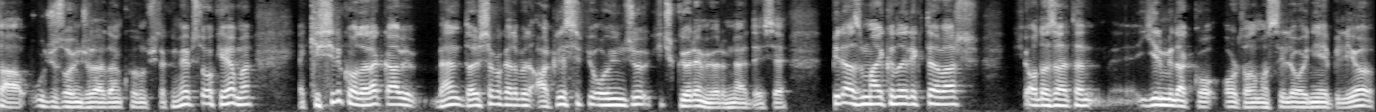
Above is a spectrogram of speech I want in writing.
Ta ucuz oyunculardan kurulmuş takım. Hepsi okey ama ya kişilik olarak abi ben Darüşşafaka'da böyle agresif bir oyuncu hiç göremiyorum neredeyse. Biraz Michael Erik'te var. Ki O da zaten 20 dakika ortalamasıyla oynayabiliyor.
